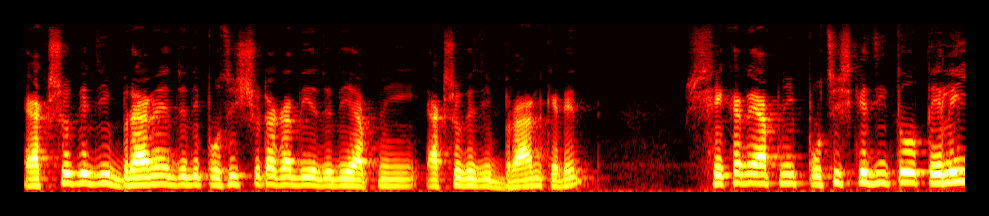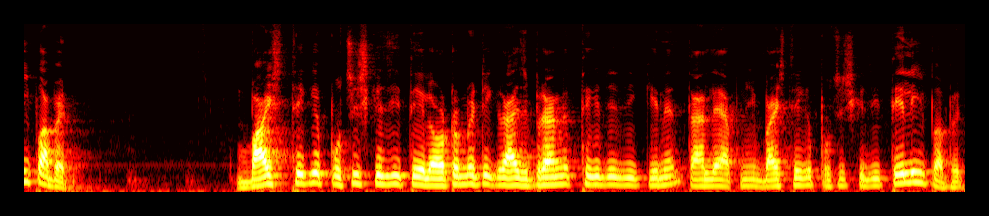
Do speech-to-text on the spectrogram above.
একশো কেজি ব্র্যান্ডে যদি পঁচিশশো টাকা দিয়ে যদি আপনি একশো কেজি ব্র্যান্ড কেনেন, সেখানে আপনি পঁচিশ কেজি তো তেলেই পাবেন। বাইশ থেকে পঁচিশ কেজি তেল অটোমেটিক রাইস ব্র্যান্ডের থেকে যদি কেনেন, তাহলে আপনি বাইশ থেকে পঁচিশ কেজি তেলেই পাবেন।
